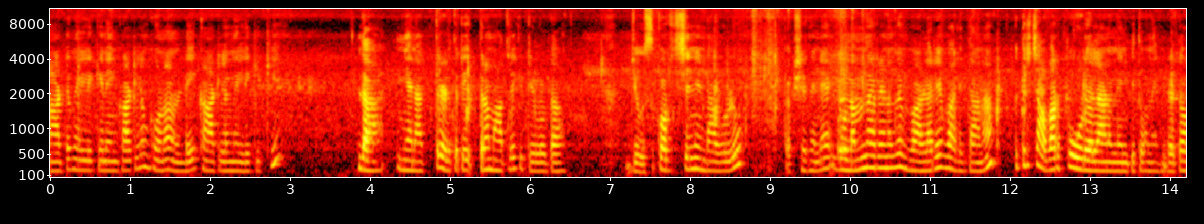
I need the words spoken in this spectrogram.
നാട്ടു നെല്ലിക്കനേക്കാട്ടിലും ഗുണമുണ്ട് ഈ കാട്ടിലെ നെല്ലിക്കയ്ക്ക്. ഇതാ ഞാൻ അത്ര എടുത്തിട്ട് ഇത്ര മാത്രമേ കിട്ടിയുള്ളൂ കേട്ടോ ജ്യൂസ് കുറച്ച് തന്നെ ഉണ്ടാവുള്ളൂ. പക്ഷേ ഇതിന്റെ ഗുണം എന്ന് പറയുന്നത് വളരെ വലുതാണ്. ഒത്തിരി ചവർപ്പ് കൂടുതലാണെന്ന് എനിക്ക് തോന്നിയിട്ടുണ്ട് കേട്ടോ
